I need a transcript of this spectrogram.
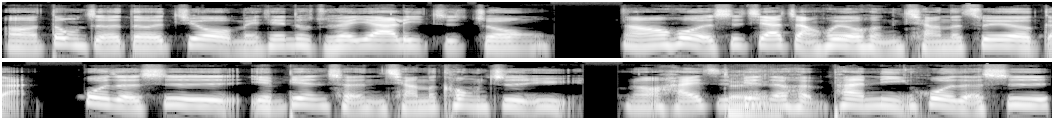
呃动辄得咎，每天都处在压力之中，然后或者是家长会有很强的罪恶感，或者是演变成很强的控制欲，然后孩子对变得很叛逆，或者是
